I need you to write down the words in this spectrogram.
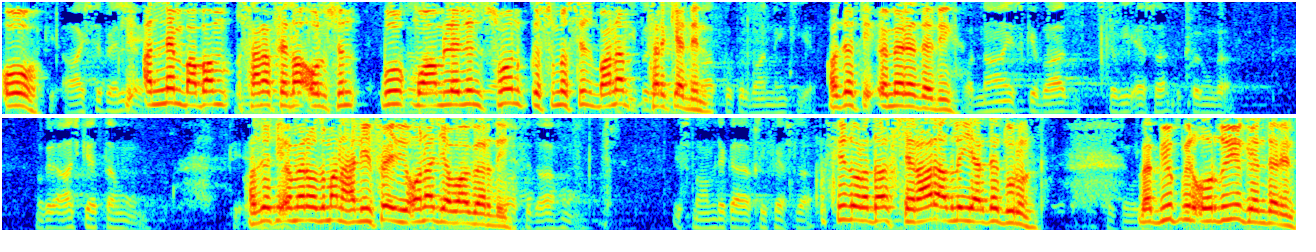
o ki annem babam sana feda olsun. Bu muamelenin son kısmı siz bana terk edin. Hazreti Ömer'e dedi. Hazreti Ömer o zaman halifeydi. Ona cevap verdi. Siz orada Sirar adlı yerde durun ve büyük bir orduyu gönderin.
